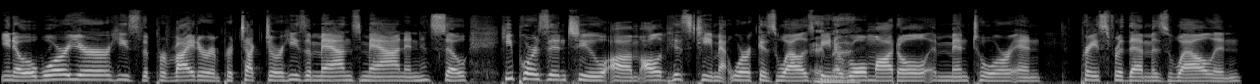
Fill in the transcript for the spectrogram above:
you know, a warrior. He's the provider and protector. He's a man's man. And so he pours into um, all of his team at work as well as being a role model and mentor and prays for them as well. And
